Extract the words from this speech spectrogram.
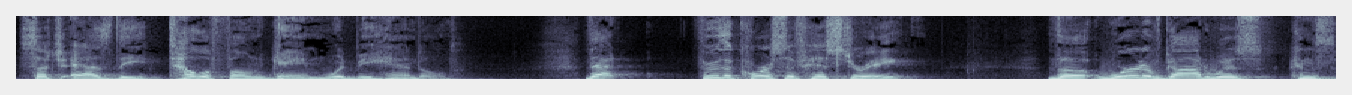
such as the telephone game would be handled. That through the course of history, the Word of God was cons-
